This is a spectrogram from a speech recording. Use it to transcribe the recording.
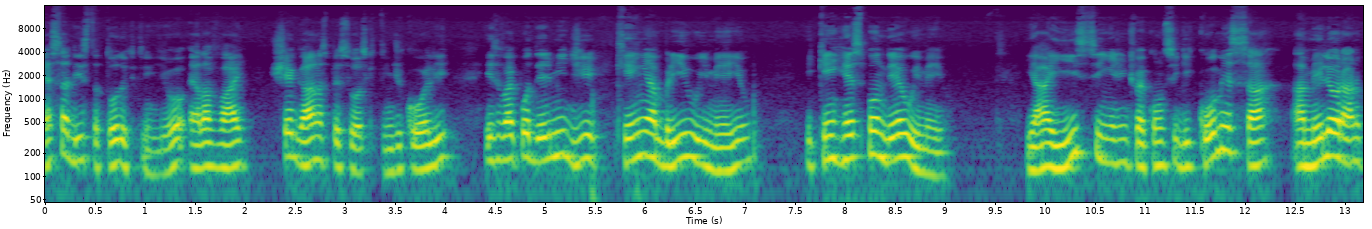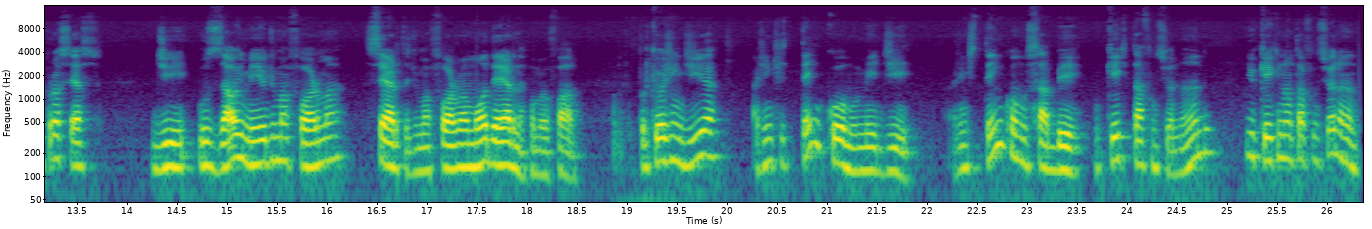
essa lista toda que tu enviou, ela vai chegar nas pessoas que tu indicou ali e tu vai poder medir quem abriu o e-mail e quem respondeu o e-mail. E aí sim a gente vai conseguir começar a melhorar no processo de usar o e-mail de uma forma certa, de uma forma moderna, como eu falo. Porque hoje em dia a gente tem como medir, a gente tem como saber o que está funcionando e o que, que não está funcionando.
